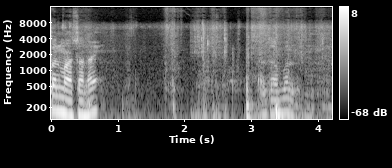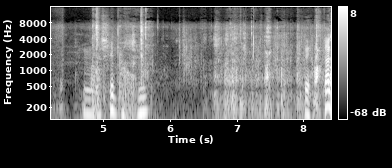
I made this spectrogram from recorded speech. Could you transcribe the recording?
पण मासा नाही. आता आपण मासे बघू चल.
